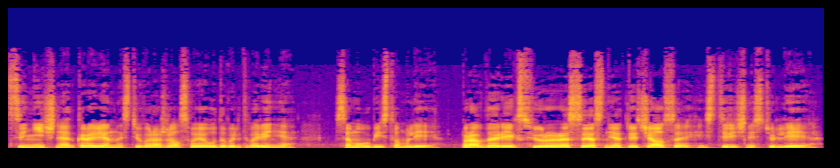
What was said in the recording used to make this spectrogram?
циничной откровенностью выражал свое удовлетворение самоубийством Лея. Правда, рейхсфюрер СС не отличался истеричностью Лея.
